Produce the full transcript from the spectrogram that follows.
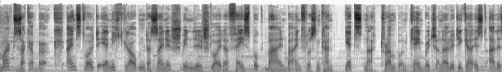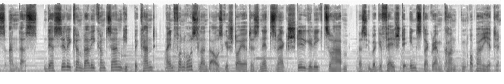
Mark Zuckerberg. Einst wollte er nicht glauben, dass seine Schwindelschleuder Facebook Wahlen beeinflussen kann. Jetzt nach Trump und Cambridge Analytica ist alles anders. Der Silicon Valley-Konzern gibt bekannt, ein von Russland ausgesteuertes Netzwerk stillgelegt zu haben, das über gefälschte Instagram-Konten operierte.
